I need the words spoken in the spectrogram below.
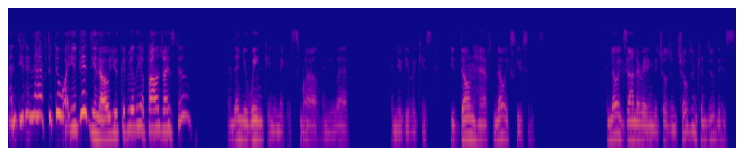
And you didn't have to do what you did, you know, you could really apologize too. And then you wink and you make a smile and you laugh and you give a kiss. You don't have no excuses. And no exonerating the children. Children can do this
